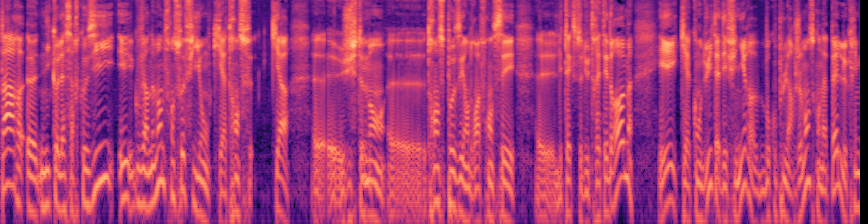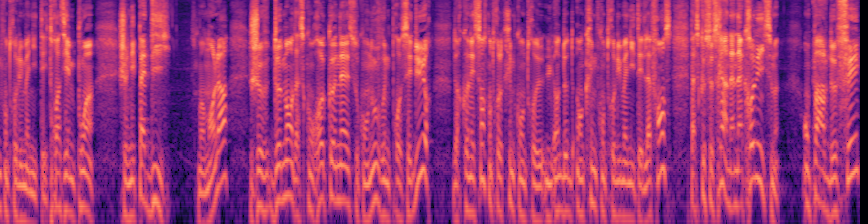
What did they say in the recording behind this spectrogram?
par euh, Nicolas Sarkozy et le gouvernement de François Fillon qui a trans- qui a euh, justement euh, transposé en droit français euh, les textes du traité de Rome et qui a conduit à définir beaucoup plus largement ce qu'on appelle le crime contre l'humanité. Troisième point, je n'ai pas dit ce moment-là, je demande à ce qu'on reconnaisse ou qu'on ouvre une procédure de reconnaissance contre le crime contre, en- crime contre l'humanité de la France, parce que ce serait un anachronisme. On parle de faits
